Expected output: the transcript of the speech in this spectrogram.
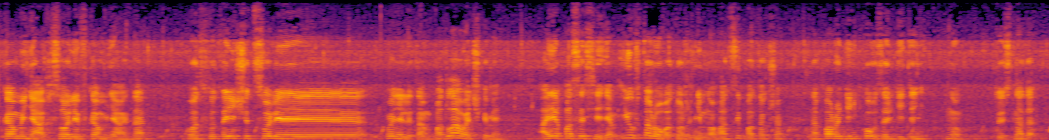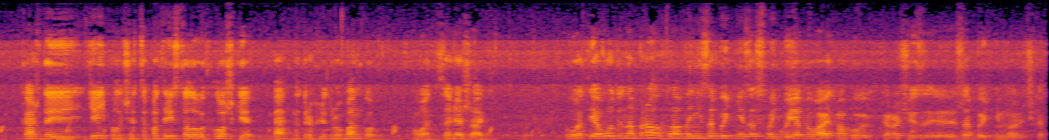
в камнях, соли в камнях, да? Вот, кто-то ищет соли, поняли, там, под лавочками, а я по соседям. И у второго тоже немного отсыпал, так что на пару деньков зарядить, ну, то есть надо каждый день, получается, по 3 столовых ложки, да, на трехлитровую банку, вот, заряжать. Вот, я воду набрал, главное не забыть, не заснуть, бо я бывает могу, короче, э, забыть немножечко.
